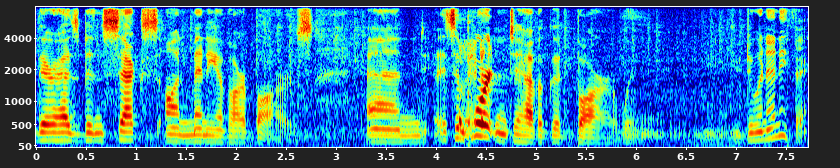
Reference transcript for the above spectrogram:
there has been sex on many of our bars, and it's important to have a good bar when you're doing anything.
